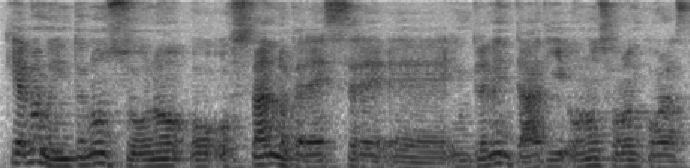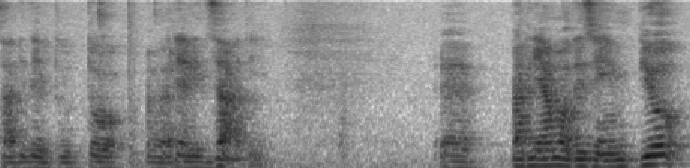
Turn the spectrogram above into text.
che al momento non sono o, o stanno per essere eh, implementati o non sono ancora stati del tutto eh, realizzati. Eh, parliamo ad esempio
